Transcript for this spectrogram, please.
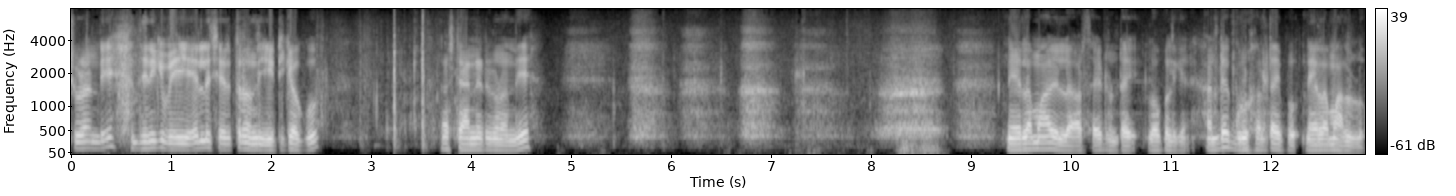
చూడండి దీనికి వెయ్యి ఏళ్ళు చరిత్ర ఉంది ఇటుకకు స్టాండర్డ్ కూడా ఉంది. నేలమాలు ఆ సైడ్ ఉంటాయి లోపలికి. అంటే గృహాల టైపు నేలమాలలు.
